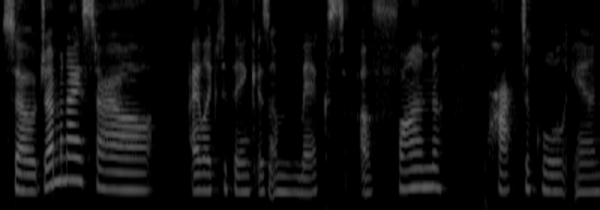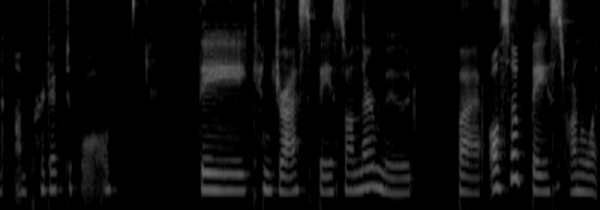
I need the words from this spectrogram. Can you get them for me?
So, Gemini style, I like to think, is a mix of fun, practical, and unpredictable. They can dress based on their mood, but also based on what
